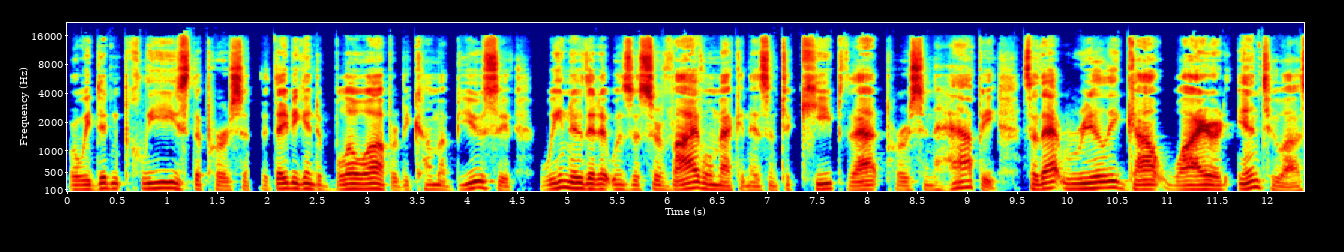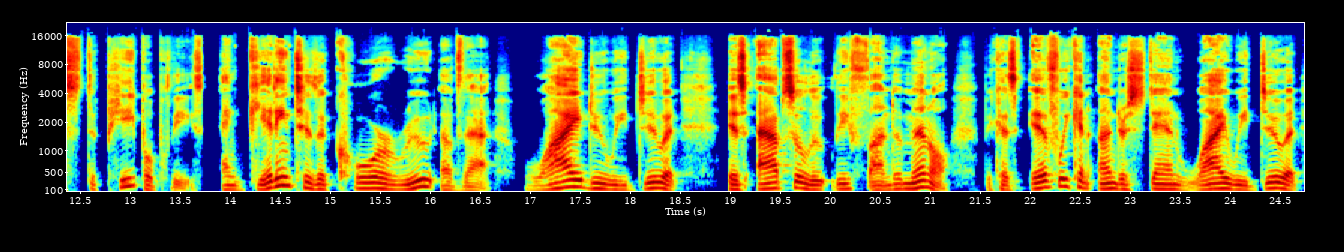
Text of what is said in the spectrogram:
or we didn't please the person, that they begin to blow up or become abusive, we knew that it was a survival mechanism to keep that person happy. So that really got wired into us to people please and getting to the core root of that. Why do we do it? is absolutely fundamental because if we can understand why we do it,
